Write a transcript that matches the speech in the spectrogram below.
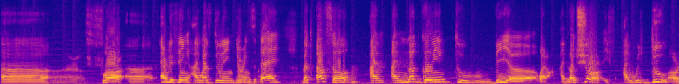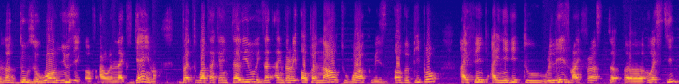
uh, for uh, everything I was doing during the day, but also I'm I'm not going to be uh, well. I'm not sure if I will do or not do the world music of our next game. But what I can tell you is that I'm very open now to work with other people. I think I needed to release my first uh, OST,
